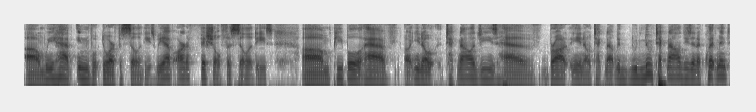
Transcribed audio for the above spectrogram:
Um, we have indoor facilities, we have artificial facilities. Um, people have, uh, you know, technologies have brought, you know, techno- new technologies and equipment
